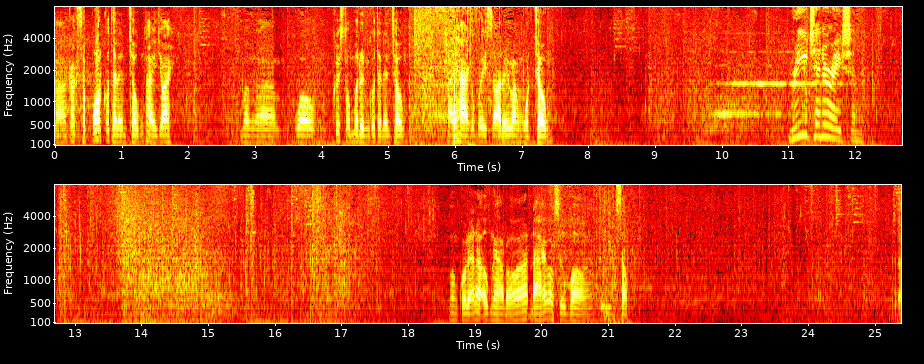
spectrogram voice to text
À, Các support có thể lên trống thay cho anh. Vâng, uh, wow, Crystal Burden có thể lên trống. Thay hai cái Bracer đấy bằng một trống. Regeneration. Vâng, có lẽ là ông nào đó đái vào server tự nhiên sập. Đó,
